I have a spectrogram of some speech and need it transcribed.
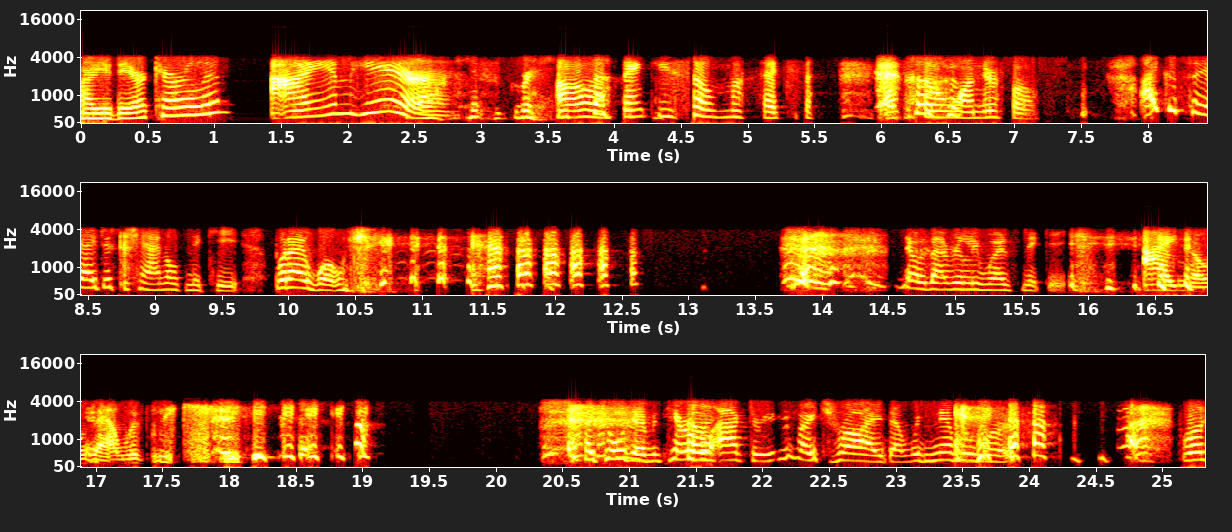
Are you there, Carolyn? I am here. Oh, great. Oh, thank you so much. That's so wonderful. I could say I just channeled Nikki, but I won't. no, that really was Nikki. I know that was Nikki. I told you I'm a terrible So- actor. Even if I tried, that would never work. well,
